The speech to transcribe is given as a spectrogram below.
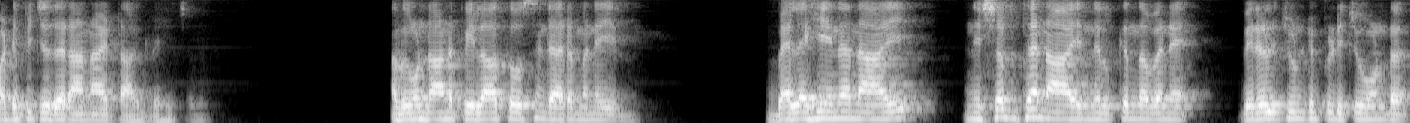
പഠിപ്പിച്ചു തരാനായിട്ട് ആഗ്രഹിച്ചത്. അതുകൊണ്ടാണ് പീലാത്തോസിന്റെ അരമനയിൽ ബലഹീനനായി നിശബ്ദനായി നിൽക്കുന്നവനെ വിരൽ ചൂണ്ടിപ്പിടിച്ചുകൊണ്ട്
